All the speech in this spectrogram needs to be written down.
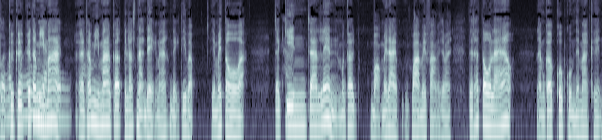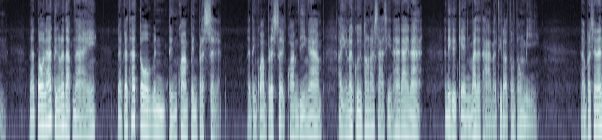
ส่วนคือคือคือถ้ามีมากเออถ้ามีมากก็เป็นลักษณะเด็กนะ เด็กที่แบบ ยังไม่โตอะ จะกินจะเล่นมันก็บอกไม่ได้ว่าไม่ฟังใช่ไหมแต่ถ้าโตแล้วแล้วมันก็ควบคุมได้มากขึ้นนะโตแล้วถึงระดับไหนแล้วก็ถ้าโตเป็นถึงความเป็นประเสริฐถึงความประเสริฐความดีงามเอาอย่างน้อยคุณต้องรักษาศีลห้าได้นะอันนี้คือเกณฑ์มาตรฐานนะที่เราต้องต้องมีเพราะฉะนั้น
